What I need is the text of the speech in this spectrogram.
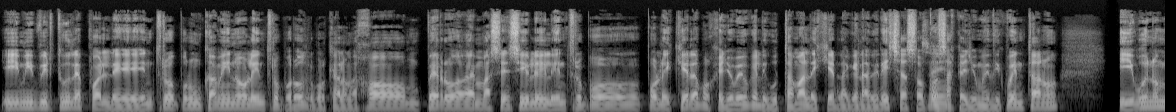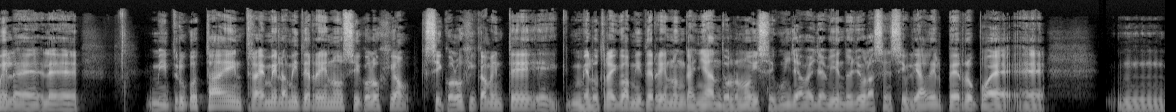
y mis virtudes, pues le entro por un camino, le entro por otro, porque a lo mejor un perro es más sensible y le entro por, por la izquierda porque yo veo que le gusta más la izquierda que la derecha, son Sí. cosas que yo me di cuenta, ¿no? Y bueno, me le- le- mi truco está en traérmelo a mi terreno psicológica- psicológicamente, eh, me lo traigo a mi terreno engañándolo, ¿no? Y según ya vaya viendo yo la sensibilidad del perro, pues eh, mm,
